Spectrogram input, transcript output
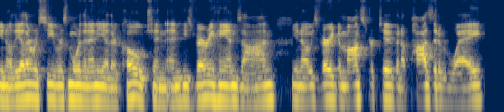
you know the other receivers more than any other coach and and he's very hands on you know he's very demonstrative in a positive way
